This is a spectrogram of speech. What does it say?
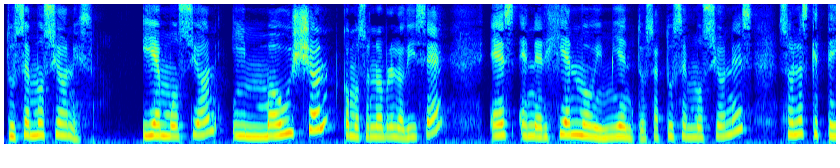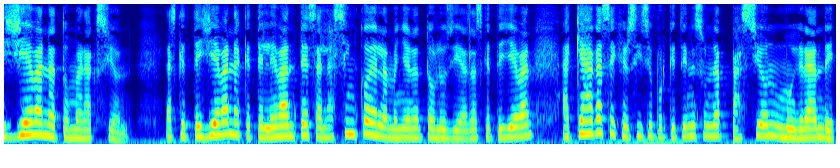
tus emociones. Y emoción, emotion, como su nombre lo dice, es energía en movimiento. O sea, tus emociones son las que te llevan a tomar acción, las que te llevan a que te levantes a las 5 de la mañana todos los días, las que te llevan a que hagas ejercicio porque tienes una pasión muy grande.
